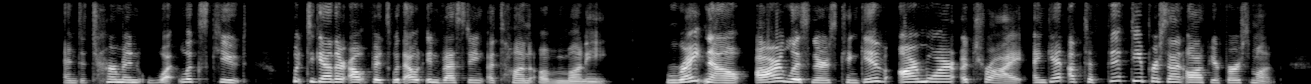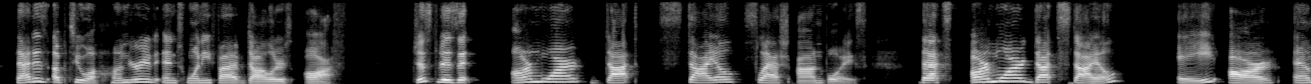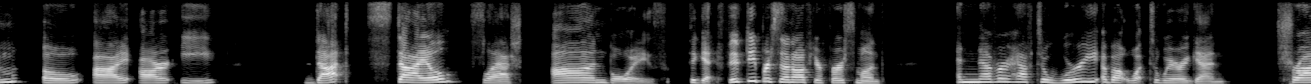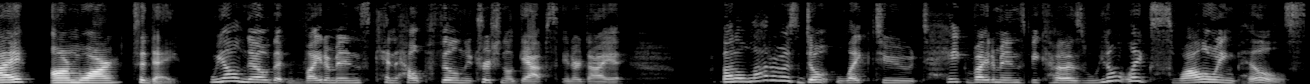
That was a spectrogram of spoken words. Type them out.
and determine what looks cute, put together outfits without investing a ton of money. Right now, our listeners can give Armoire a try and get up to 50% off your first month. That is up to $125 off. Just visit armoire.style slash on boys. That's armoire.style, A R M O I R E dot style slash on boys to get 50% off your first month and never have to worry about what to wear again. Try Armoire today. We all know that vitamins can help fill nutritional gaps in our diet. But a lot of us don't like to take vitamins because we don't like swallowing pills.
